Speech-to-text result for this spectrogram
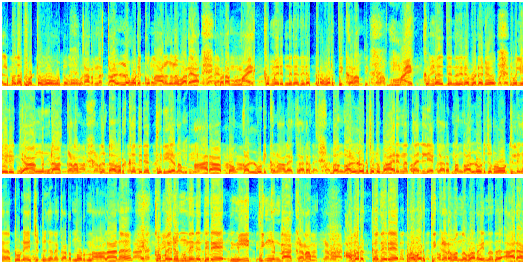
അത്ഭുതപ്പെട്ടു പോകും. കാരണം കള്ളു കുടിക്കുന്ന ആളുകൾ പറയാ ഇവിടെ മയക്കുമരുന്നിനെതിരെ പ്രവർത്തിക്കണം. മയക്കുമരുന്നിനെതിരെ ഇവിടെ ഒരു വലിയൊരു ഗ്യാങ് ഉണ്ടാക്കണം. എന്നിട്ട് അവർക്കെതിരെ തിരിയണം. ആരാ? ബം കള്ളുടിക്കുന്ന ആളേക്കാരൻ ബം കള്ളുടിച്ചിട്ട് ഭാര്യനെ തല്ലിയേക്കാരൻ ബം കള്ളുടിച്ചിട്ട് റോട്ടിൽ ഇങ്ങനെ തുണയിച്ചിട്ട് ഇങ്ങനെ കടന്നുറുന്ന ആളാണ് മയക്കുമരുന്നിനെതിരെ മീറ്റിംഗ് ഉണ്ടാക്കണം. അവർക്കെതിരെ പ്രവർത്തിക്കണമെന്ന് പറയുന്നത് ആരാ?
